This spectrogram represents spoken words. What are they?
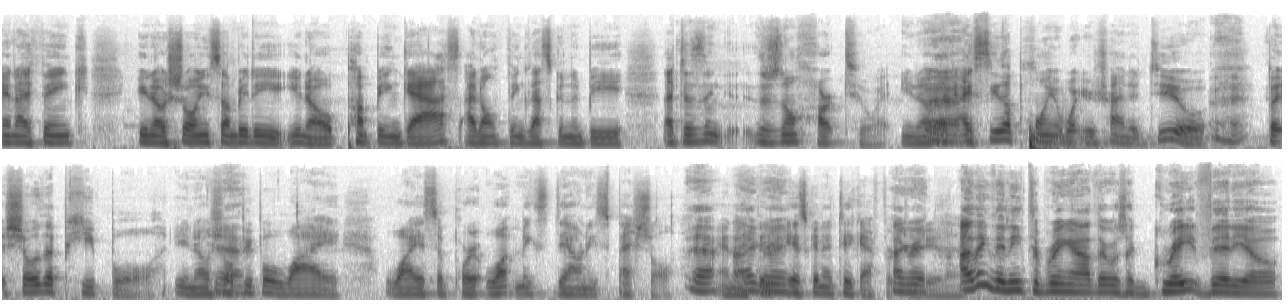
And I think you know showing somebody you know pumping gas. I don't think that's going to be that doesn't. There's no heart to it. You know. Like I see the point of what you're trying to do, but show the people. You know. Show Yeah. people why why it's important. What makes Downey special. Yeah, And I, I think agree. it's going to take effort I to agree. do that. I think they need to bring out. There was a great video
